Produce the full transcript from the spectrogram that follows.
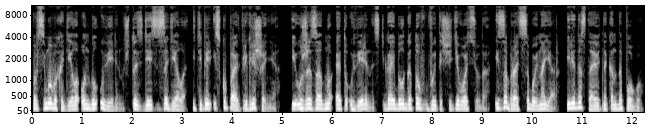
По всему выходило, он был уверен, что здесь задело и теперь искупает прегрешение. И уже за одну эту уверенность Гай был готов вытащить его отсюда и забрать с собой на Яр или доставить на Кандапогу.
